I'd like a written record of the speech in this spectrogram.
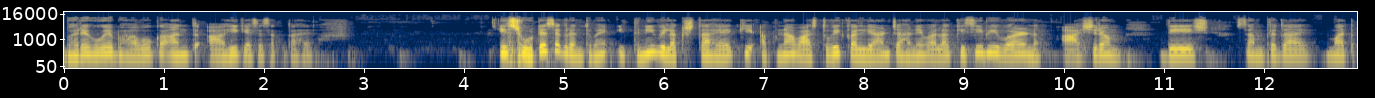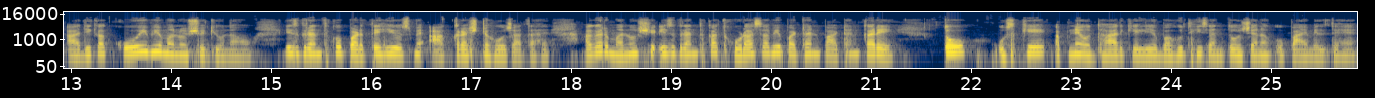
भरे हुए भावों का अंत आ ही कैसे सकता है? इस छोटे से ग्रंथ में इतनी विलक्षता है कि अपना वास्तविक कल्याण चाहने वाला किसी भी वर्ण, आश्रम, देश, संप्रदाय, मत आदि का कोई भी मनुष्य क्यों ना हो, इस ग्रंथ को पढ़ते ही उसमें आकृष्ट हो जाता है। अगर मनुष्य इस ग्रंथ का थोड़ा सा भी पठन पाठन करे तो उसके अपने उद्धार के लिए बहुत ही संतोषजनक उपाय मिलते हैं।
